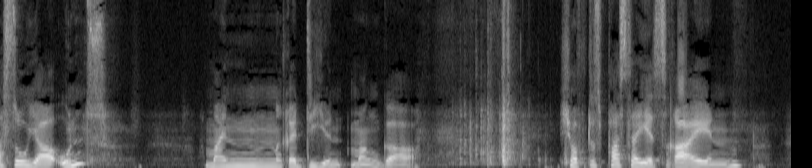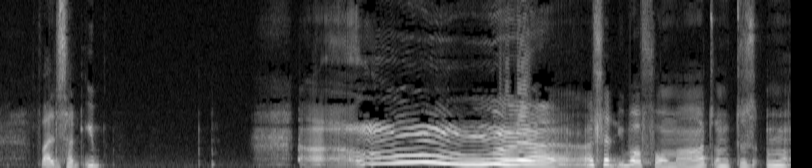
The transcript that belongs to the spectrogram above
Ach so, ja, und mein Radiant Manga. Ich hoffe, das passt da jetzt rein. Weil das hat üb. Es hat Überformat und das. Und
